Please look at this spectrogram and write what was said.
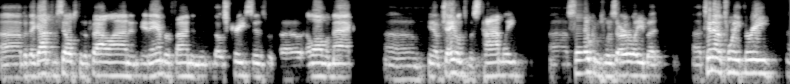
Uh, but they got themselves to the foul line, and, and Amber finding those creases uh, along with Mac. Um, you know, Jalen's was timely. Uh, Slocum's was early, but uh, 10 out of 23 uh,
